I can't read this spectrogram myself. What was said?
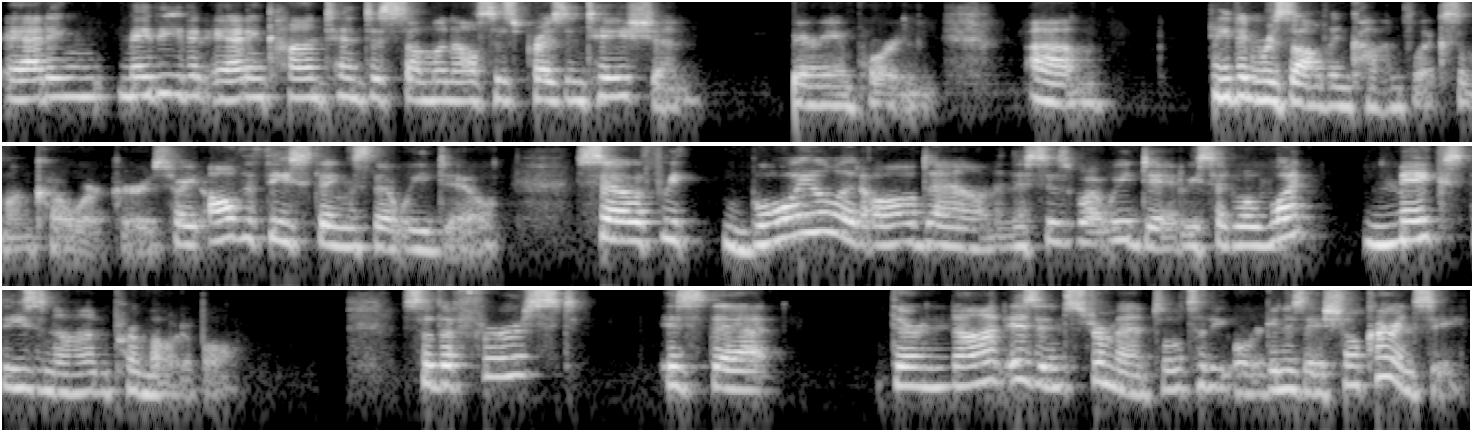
adding maybe even adding content to someone else's presentation, very important. Um, even resolving conflicts among coworkers, right? All of these things that we do. So if we boil it all down, and this is what we did, we said, well, what makes these non-promotable? So the first is that they're not as instrumental to the organizational currency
